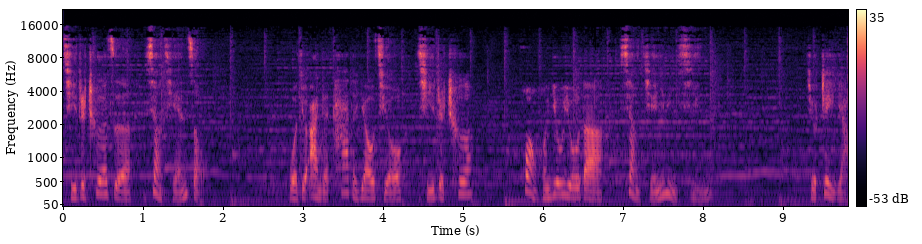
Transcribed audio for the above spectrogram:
骑着车子向前走。我就按照他的要求骑着车，晃晃悠悠地向前运行。就这样。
